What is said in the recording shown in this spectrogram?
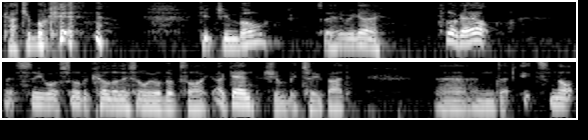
catcher bucket, kitchen bowl. So here we go. Plug out. Let's see what sort of colour this oil looks like. Again, shouldn't be too bad. Uh, and it's not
